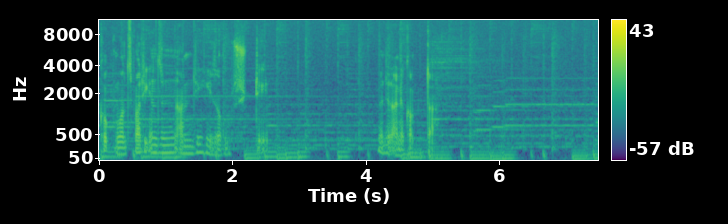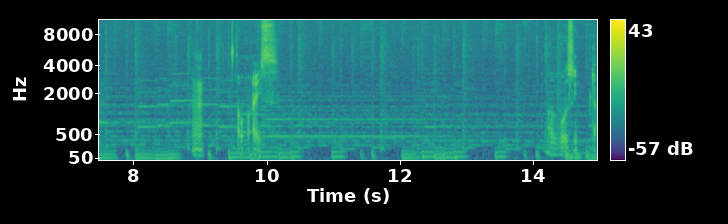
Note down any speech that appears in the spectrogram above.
Gucken wir uns mal die Inseln an, die hier so rumstehen. Wenn denn eine kommt, da. Hm, auch Eis. Aber wo ist sie? Da.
